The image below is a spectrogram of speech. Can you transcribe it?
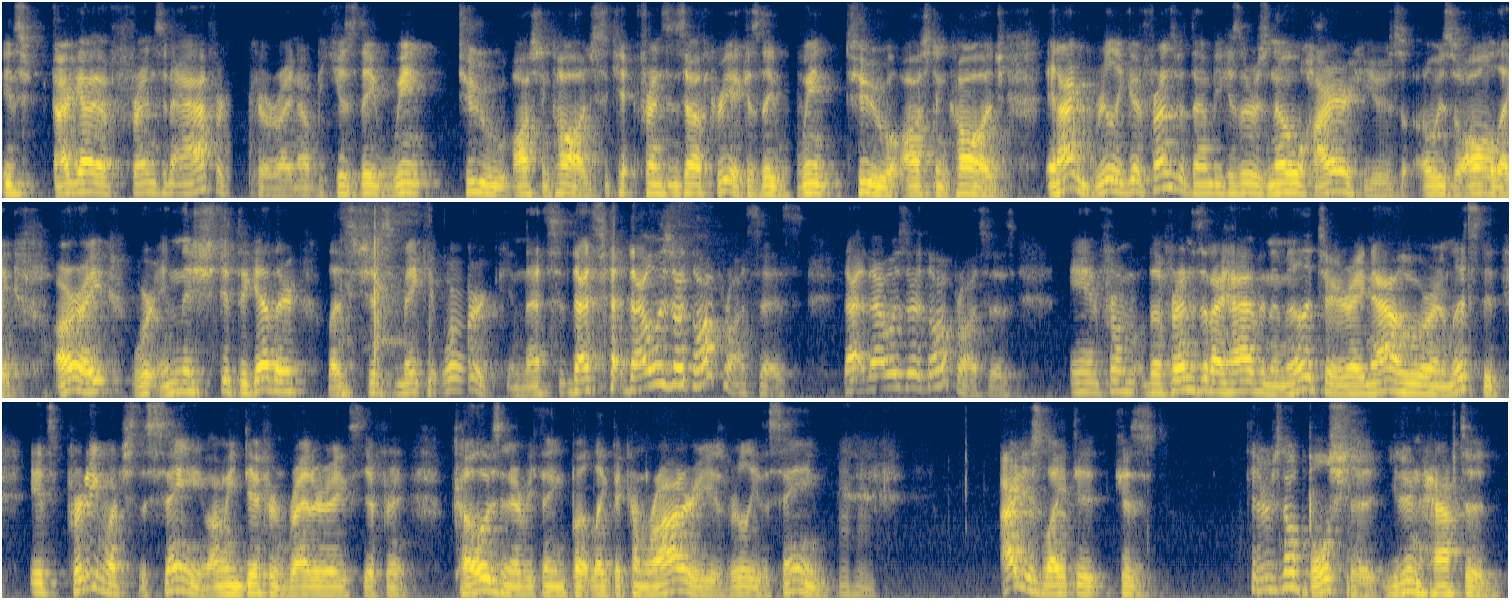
It's I got friends in Africa right now because they went to Austin College. Friends in South Korea because they went to Austin College, and I'm really good friends with them because there was no hierarchy. It was, it was all like, all right, we're in this shit together. Let's just make it work, and that's that's that was our thought process. That that was our thought process. And from the friends that I have in the military right now who are enlisted, it's pretty much the same. I mean, different rhetorics, different codes, and everything, but like the camaraderie is really the same. Mhm. I just liked it because there was no bullshit. You didn't have to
